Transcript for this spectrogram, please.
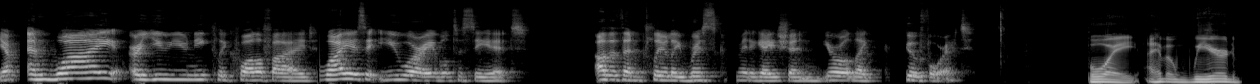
Yep. And why are you uniquely qualified? Why is it you are able to see it other than clearly risk mitigation? You're all like, go for it. Boy, I have a weird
